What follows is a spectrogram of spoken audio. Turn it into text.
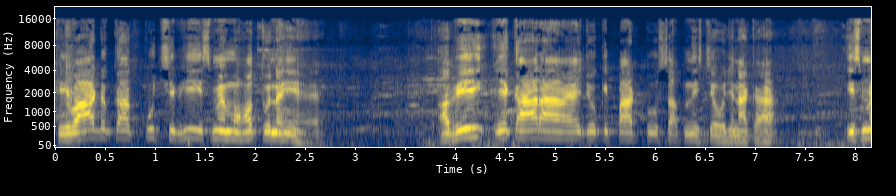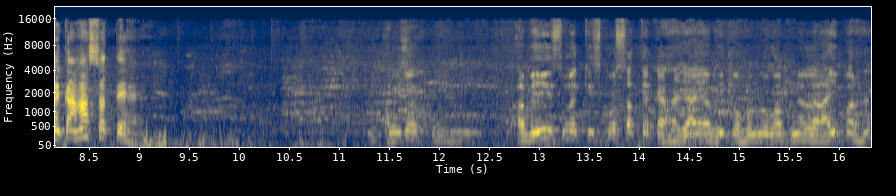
कि वार्ड का कुछ भी इसमें महत्व नहीं है। अभी एक आ रहा है जो कि पार्ट टू सात निश्चय योजना का। इसमें कहाँ सत्य है? तो अभी इसमें किसको सत्य कहा जाए अभी तो हम लोग अपने लड़ाई पर हैं।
